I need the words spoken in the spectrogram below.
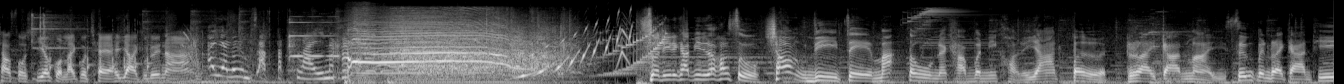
ชาวโซเชียลกดไลค์กดแชร์ให้ยายกูด้วยนะ อะอย่าลืมสับตะไคร้นะคะ สวัสดีนะครับยินดีต้อนรับเข้าสู่ช่องดีเจมะตูมนะครับ วันนี้ขออนุญาตเปิดรายการใหม่ ซึ่งเป็นรายการที่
